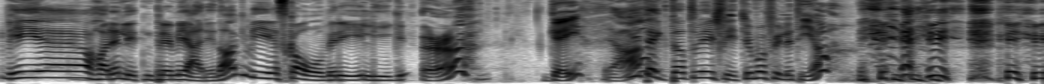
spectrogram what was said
Vi eh, har en liten premiere i dag. Vi skal over i league Ø. Gøy. Ja, Vi tenkte at vi sliter jo med å fylle tida. vi,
